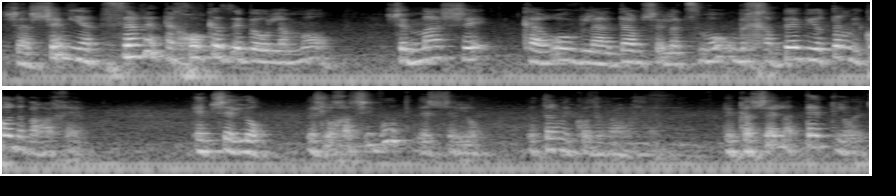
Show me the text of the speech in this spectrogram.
שהשם יצר את החוק הזה בעולמו, שמה שקרוב לאדם של עצמו, הוא מחבב יותר מכל דבר אחר. את שלו. יש לו חשיבות, יש שלו. יותר מכל דבר אחר. וקשה לתת לו, את,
